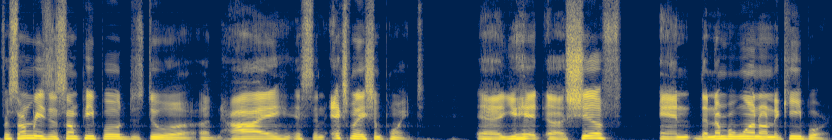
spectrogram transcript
For some reason, some people just do a, an I. It's an explanation point. Uh, you hit uh, shift and the number one on the keyboard,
